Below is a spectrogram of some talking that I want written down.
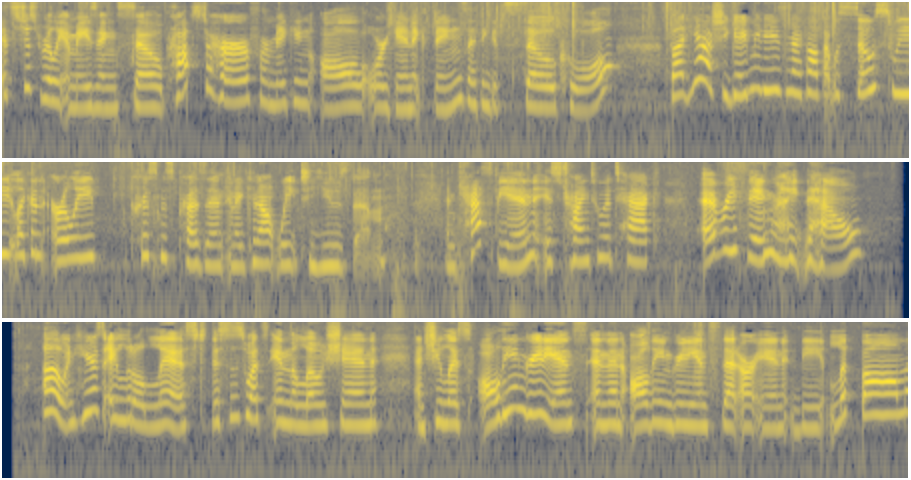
it's just really amazing. So props to her for making all organic things. I think it's so cool. But yeah, she gave me these and I thought that was so sweet, like an early Christmas present and I cannot wait to use them. And Caspian is trying to attack everything right now. Oh, and here's a little list. This is what's in the lotion, and she lists all the ingredients and then all the ingredients that are in the lip balm,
